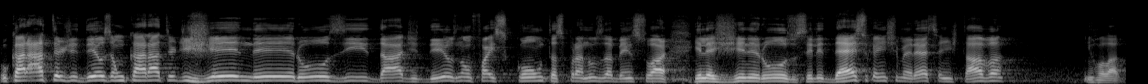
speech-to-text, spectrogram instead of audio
O caráter de Deus é um caráter de generosidade. Deus não faz contas para nos abençoar, Ele é generoso. Se Ele desse o que a gente merece, a gente estava enrolado.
